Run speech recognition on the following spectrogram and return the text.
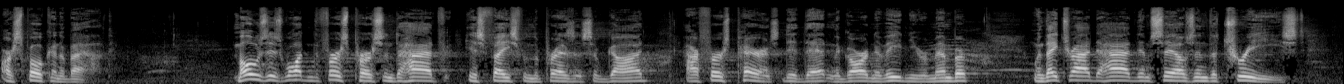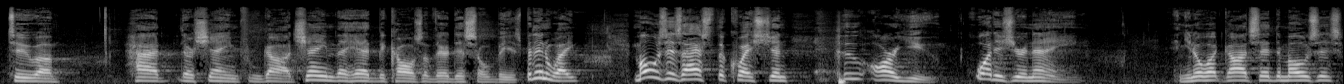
are spoken about. Moses wasn't the first person to hide his face from the presence of God. Our first parents did that in the Garden of Eden, you remember, when they tried to hide themselves in the trees to uh, hide their shame from God. Shame they had because of their disobedience. But anyway, Moses asked the question, Who are you? What is your name? And you know what God said to Moses?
